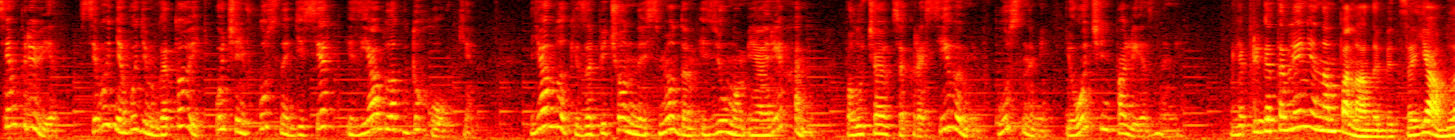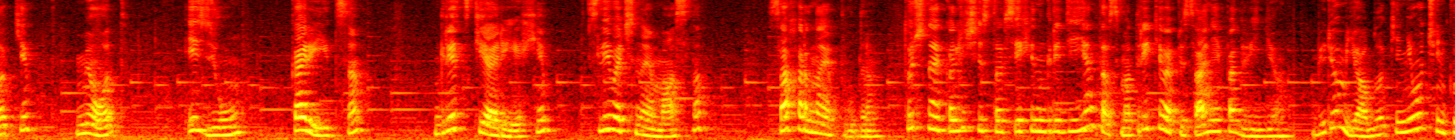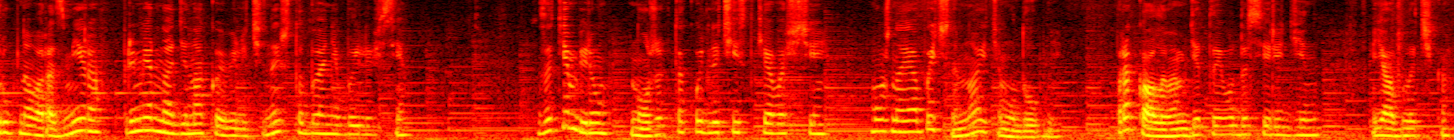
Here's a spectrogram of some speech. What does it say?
Всем привет! Сегодня будем готовить очень вкусный десерт из яблок в духовке. Яблоки, запеченные с медом, изюмом и орехами, получаются красивыми, вкусными и очень полезными. Для приготовления нам понадобятся яблоки, мед, изюм, корица, грецкие орехи, сливочное масло, сахарная пудра. Точное количество всех ингредиентов смотрите в описании под видео. Берем яблоки не очень крупного размера, примерно одинаковой величины, чтобы они были все. Затем берем ножик такой для чистки овощей. Можно и обычным, но этим удобнее. Прокалываем где-то его до середины яблочко.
